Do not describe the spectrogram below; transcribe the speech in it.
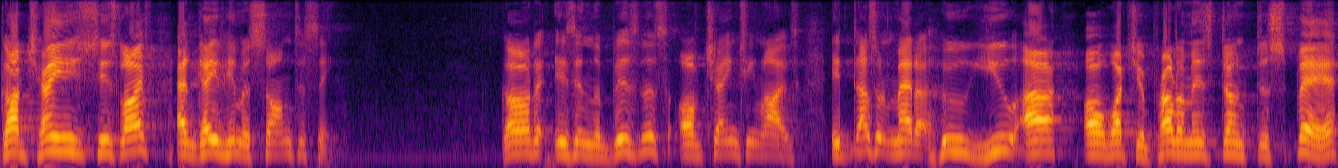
God changed his life and gave him a song to sing. God is in the business of changing lives. It doesn't matter who you are or what your problem is, don't despair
